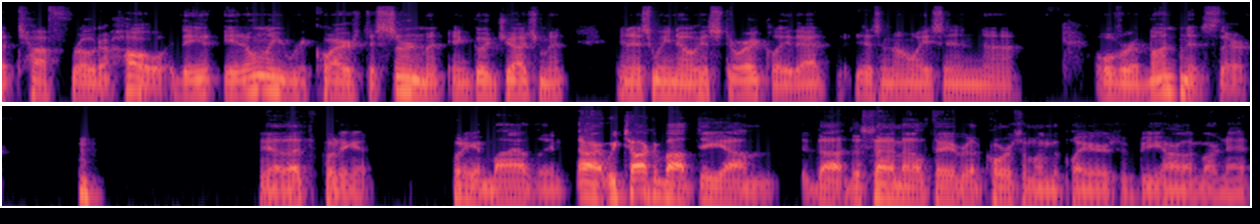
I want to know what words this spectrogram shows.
a tough row to hoe. They, it only requires discernment and good judgment. And as we know historically, that isn't always in uh, overabundance there. yeah, that's putting it putting it mildly. All right, we talk about the um the the sentimental favorite, of course, among the players would be Harlan Barnett.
